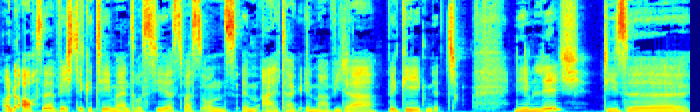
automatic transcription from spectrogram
und auch sehr wichtige Thema interessierst, was uns im Alltag immer wieder begegnet. Nämlich diese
